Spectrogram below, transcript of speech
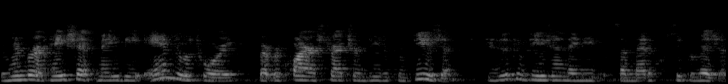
Remember, a patient may be ambulatory but require a stretcher due to confusion. Due to the confusion, they need some medical supervision.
